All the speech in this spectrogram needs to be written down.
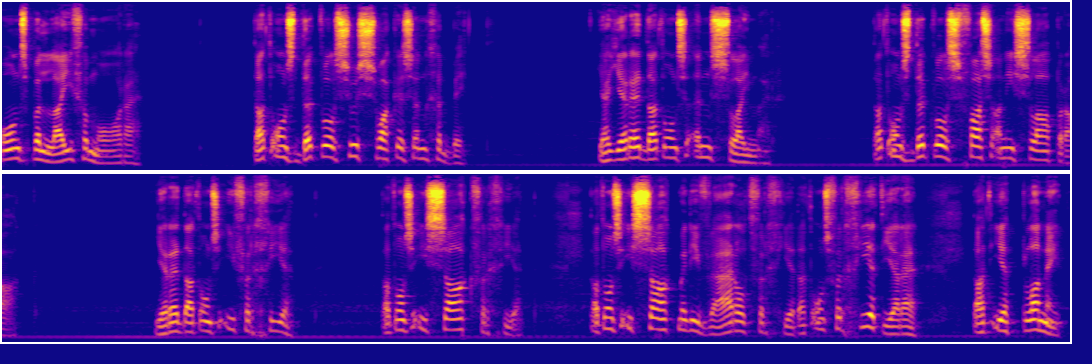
ons bely vanmôre dat ons dikwels so swak is in gebed. Ja Here, dat ons insluimer. Dat ons dikwels vas aan U slaap raak. Here, dat ons U vergeet. Dat ons U saak vergeet. Dat ons U saak met die wêreld vergeet. Dat ons vergeet, Here, dat U 'n plan het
